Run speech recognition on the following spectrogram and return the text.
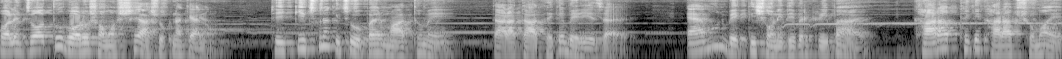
ফলে যত বড় সমস্যায় আসুক না কেন, ঠিক কিছু না কিছু উপায়ের মাধ্যমে তারা তা থেকে বেরিয়ে যায়। এমন ব্যক্তি শনিদেবের কৃপায় খারাপ থেকে খারাপ সময়ে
